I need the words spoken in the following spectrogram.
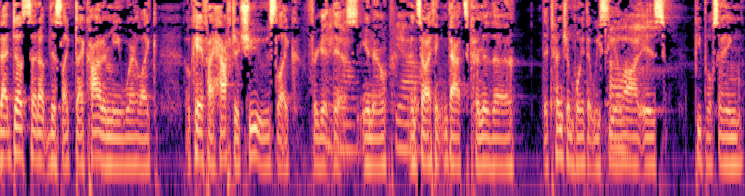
That does set up this like dichotomy where like, okay, if I have to choose, like forget this, you know? Yeah. And so I think that's kind of the, the tension point that we see a Oh. lot is people saying,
